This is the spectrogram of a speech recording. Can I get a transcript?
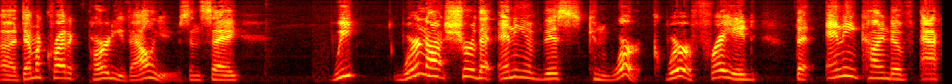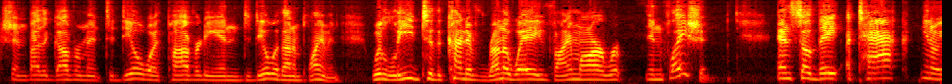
uh, Democratic Party values and say, we we're not sure that any of this can work. We're afraid that any kind of action by the government to deal with poverty and to deal with unemployment will lead to the kind of runaway Weimar inflation. And so they attack, you know,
